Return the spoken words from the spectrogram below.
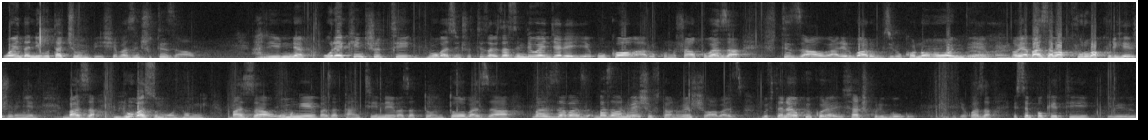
wenda niba utacyumvishe baza inshuti zawe. Hari ureke inshuti ntubaze inshuti zawe za zindi wegereye kuko hari ukuntu ushobora kubaza inshuti zawe ari rwa rubyiruko n'ubundi. Baza bakuru bakuri hejuru nyine. Baza ntubaze umuntu umwe. Baza umwe baza tantine baza tonto baza baza abantu benshi ufite abantu benshi wabaza. Bifite nawe kwikorera research kuri google. Ujya kubaza ese pocket ibi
